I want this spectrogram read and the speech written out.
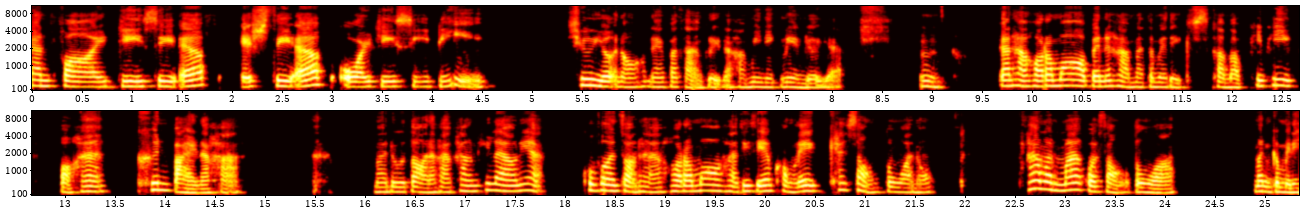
การ find GCF HCF or GCD ชื่อเยอะเนาะในภาษาอังกฤษนะคะ มีนิคเนเยอะแยะ อืม การหาหรมเป็นเนื้อหา mathematics สำหรับพี่ๆป .5 ขึ้นไปนะคะ มาดูต่อนะคะ ครั้งที่แล้วเนี่ย ครูเฟิร์นสอนหาหรมหา GCF ของเลขแค่สองตัวเนาะ ถ้ามันมากกว่าสองตัว มันก็ไม่ได้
